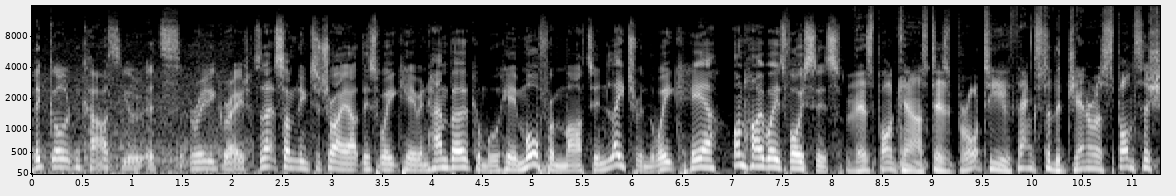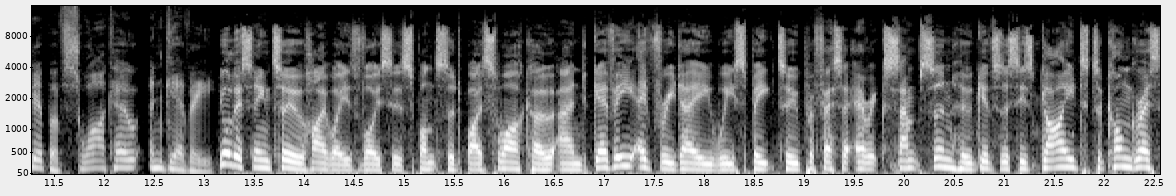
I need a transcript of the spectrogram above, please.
big golden cars. You, it's really great. So that's something to try out this week here in Hamburg, and we'll hear more from Martin later in the week here on Highways Voices. This podcast is brought to you thanks to the generous sponsorship of Swarco and Gevi. You're listening to Highways Voices, sponsored by Swarco and Gevi. Every day we speak to Professor Eric Sampson, who gives us his guide to Congress.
